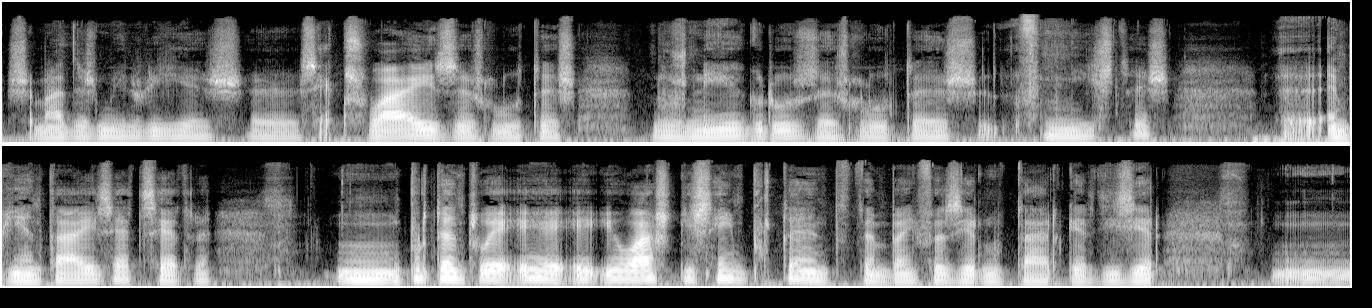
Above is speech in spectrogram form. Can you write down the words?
chamadas minorias uh, sexuais, as lutas dos negros, as lutas feministas, ambientais, etc. Hum, portanto, é, é, eu acho que isso é importante também fazer notar, quer dizer, hum,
